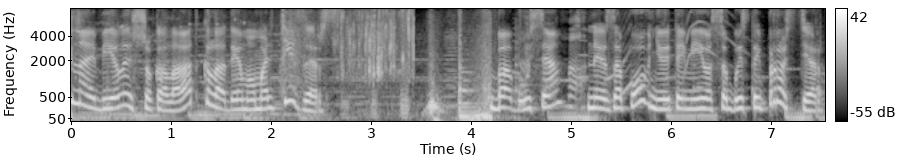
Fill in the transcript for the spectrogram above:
На білий шоколад кладемо мальтізерс. Бабуся, не заповнюйте мій особистий простір.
